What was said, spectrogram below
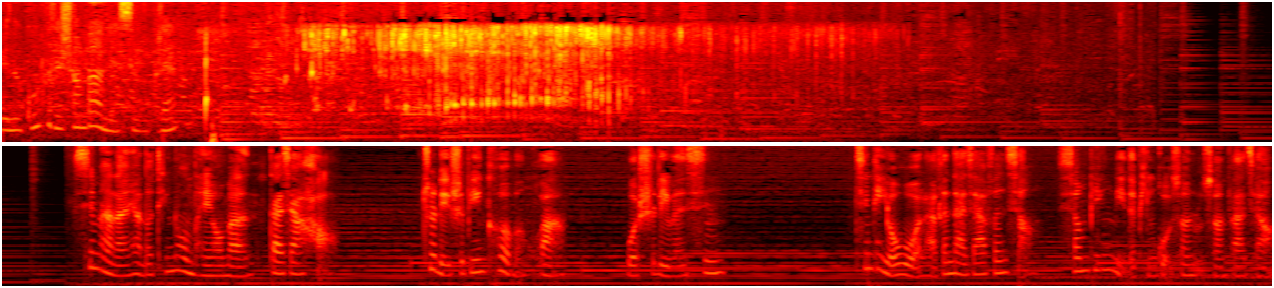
Une coupe de champagne, s'il vous plaît. 喜马拉雅的听众朋友们，大家好，这里是宾客文化，我是李文新。今天由我来跟大家分享香槟里的苹果酸乳酸发酵。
